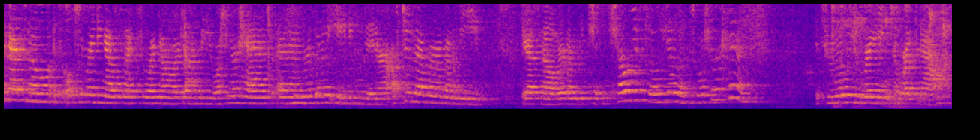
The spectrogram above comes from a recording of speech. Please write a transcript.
you guys know, it's also raining outside, so right now we're gonna be washing our hands and we're gonna be eating dinner. After that, we're gonna be, you guys know, we're gonna be taking showers, so yeah, let's wash our hands. It's really raining right now.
